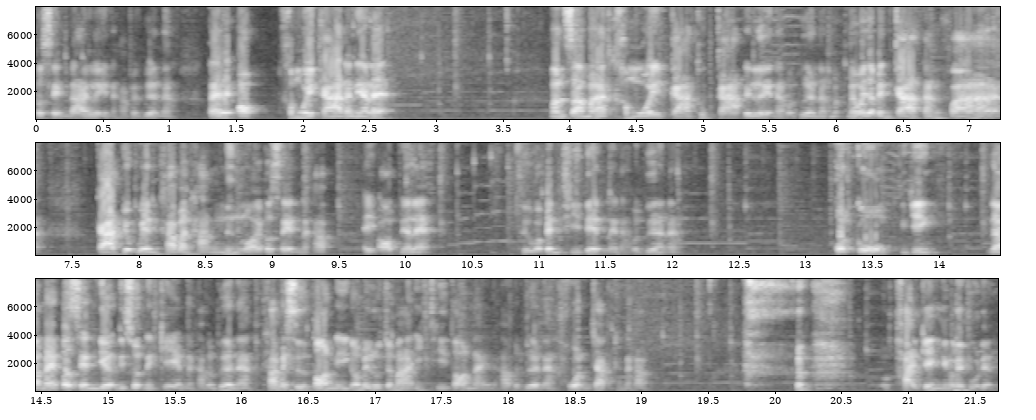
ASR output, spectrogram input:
100%ได้เลยนะครับเพื่อนๆนะ แต่ออฟขโมยการ์ดอันนี้แหละ มันสามารถขโมยการ์ดทุกการ์ดได้เลยนะเพื่อนๆนะ ไม่ว่าจะเป็นการ์ดนางฟ้า การ์ดยกเว้นค่าบันทัง 100%นะครับ ไอออฟเนี้ยแหละ ถือว่าเป็นทีเด็ดเลยนะเพื่อนๆนะ โคตรโกงจริงๆ แล้วแม่งเปอร์เซ็นต์เยอะที่สุดในเกมนะครับเพื่อนๆนะ ถ้าไม่ซื้อตอนนี้ก็ไม่รู้จะมาอีกทีตอนไหนนะครับเพื่อนๆนะควรจัดกันนะครับ ขายเก่งอย่างเลยกูเนี่ย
